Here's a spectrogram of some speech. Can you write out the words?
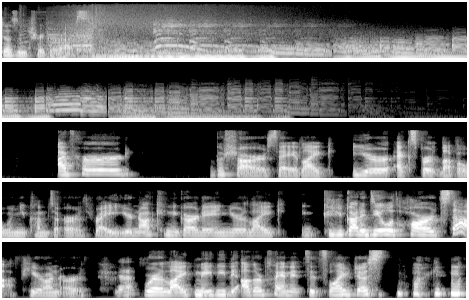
doesn't trigger us. I've heard Bashar say like you're expert level when you come to Earth, right? You're not kindergarten. You're like because you got to deal with hard stuff here on Earth. Yes. Where like maybe the other planets, it's like just fucking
